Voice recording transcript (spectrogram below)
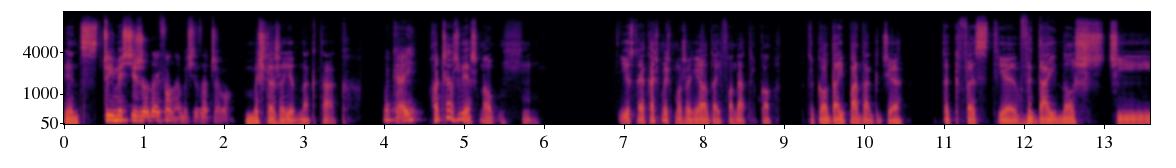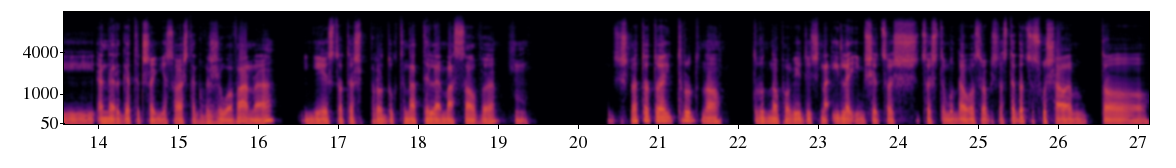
Więc czyli myślisz, że od iPhone'a by się zaczęło? myślę, że jednak tak. Okej, Chociaż wiesz, no hmm, jest to jakaś myśl, może nie od iPhone'a, tylko, tylko od iPada, gdzie te kwestie wydajności energetycznej nie są aż tak wyżyłowane i nie jest to też produkt na tyle masowy. Hmm. Widzisz, no to tutaj trudno, trudno powiedzieć, na ile im się coś, coś z tym udało zrobić. No z tego, co słyszałem, to,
